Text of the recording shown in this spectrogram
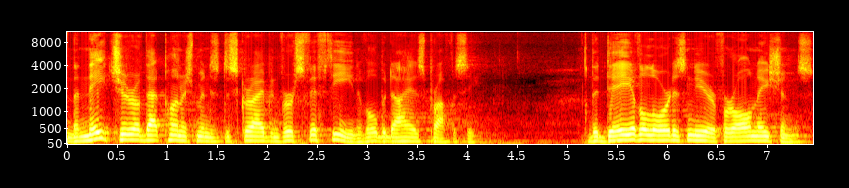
And the nature of that punishment is described in verse 15 of Obadiah's prophecy. The day of the Lord is near for all nations.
